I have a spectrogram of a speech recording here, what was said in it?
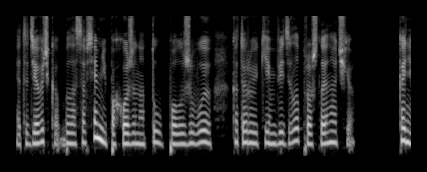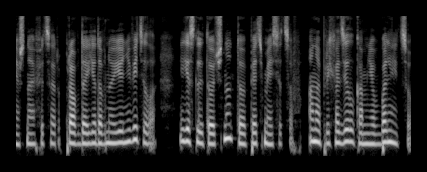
Эта девочка была совсем не похожа на ту полуживую, которую Ким видела прошлой ночью. «Конечно, офицер. Правда, я давно ее не видела. Если точно, то пять месяцев. Она приходила ко мне в больницу».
